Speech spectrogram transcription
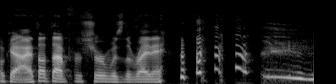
Okay, I thought that for sure was the right answer.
